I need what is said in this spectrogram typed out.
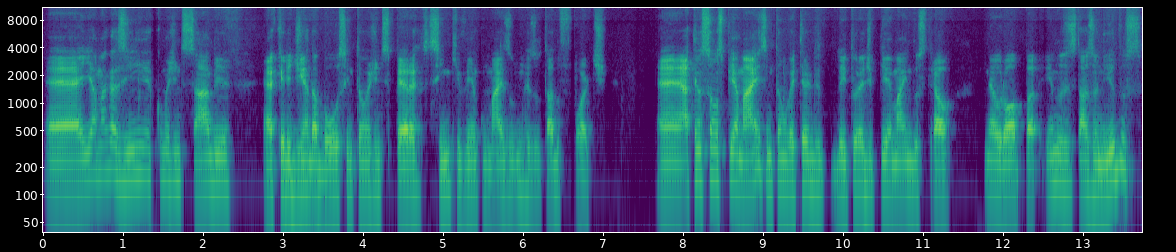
é, e a Magazine, como a gente sabe, é a queridinha da bolsa, então a gente espera sim que venha com mais um resultado forte. É, atenção aos PMIs, então vai ter leitura de PMI industrial na Europa e nos Estados Unidos.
